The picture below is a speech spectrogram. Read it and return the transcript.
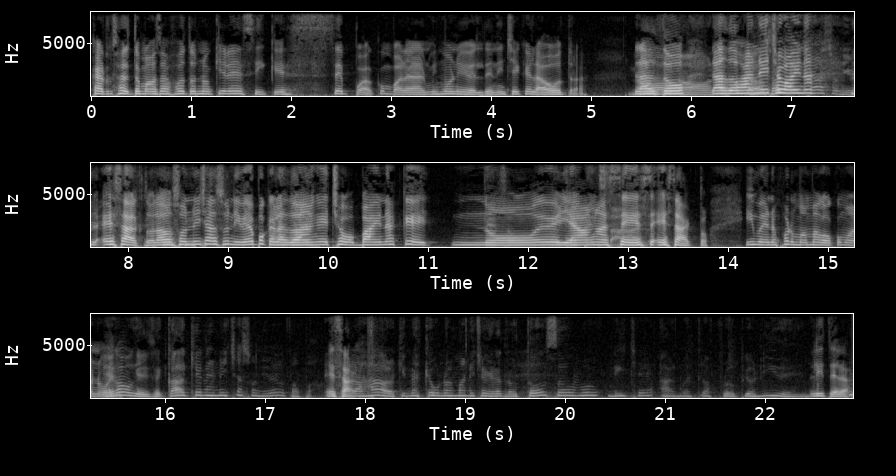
Carlos haya tomado esas fotos no quiere decir que se pueda comparar al mismo nivel de Nietzsche que la otra. Las No, dos- no, las dos han hecho vainas-. Exacto, las dos son nichas a su nivel porque las dos han hecho vainas que no Eso, deberían hacerse, exacto. Y menos por un mamago como Es Anuel. como que dice, cada quien es Nietzsche a su nivel, papá. Exacto. Aquí no es que uno es más Nietzsche que el otro, todos somos Nietzsche a nuestros propios niveles. Literal.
